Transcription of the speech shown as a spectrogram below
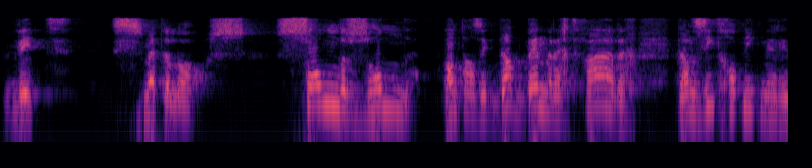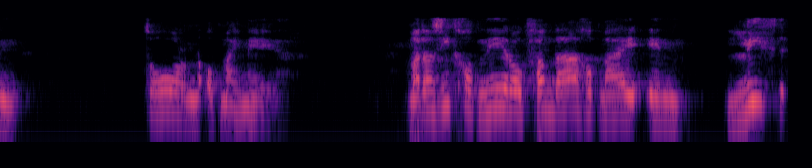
wit, smetteloos, zonder zonde. Want als ik dat ben, rechtvaardig, dan ziet God niet meer in toorn op mij neer. Maar dan ziet God neer ook vandaag op mij in liefde,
